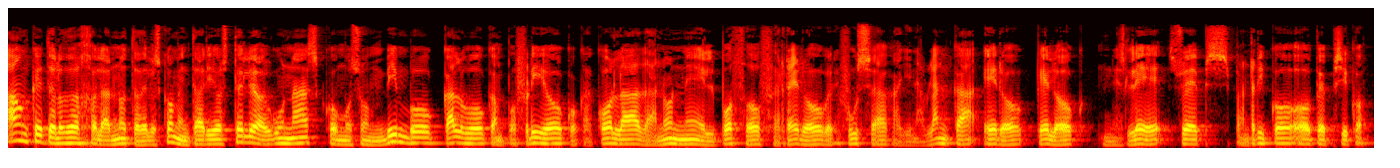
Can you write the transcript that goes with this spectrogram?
Aunque te lo dejo en la nota de los comentarios, te leo algunas como son Bimbo, Calvo, Campofrío, Coca-Cola, Danone, El Pozo, Ferrero, Grefusa, Gallina Blanca, Ero, Kellogg, Nestlé, Schweppes, Panrico o PepsiCo.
